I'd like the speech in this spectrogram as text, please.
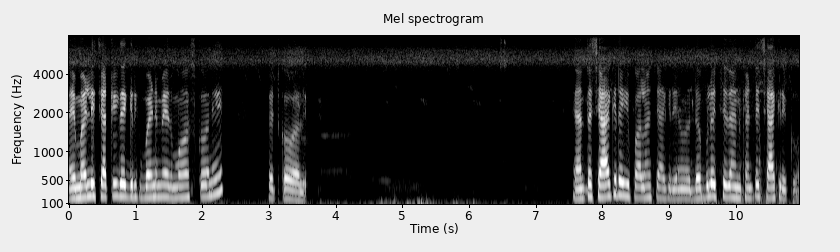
అవి మళ్ళీ చెట్ల దగ్గరికి బండి మీద మోసుకొని పెట్టుకోవాలి. ఎంత చాకిరీ ఈ పొలం చాకిరి? డబ్బులు వచ్చేదానికంటే చాకిరి ఎక్కువ.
